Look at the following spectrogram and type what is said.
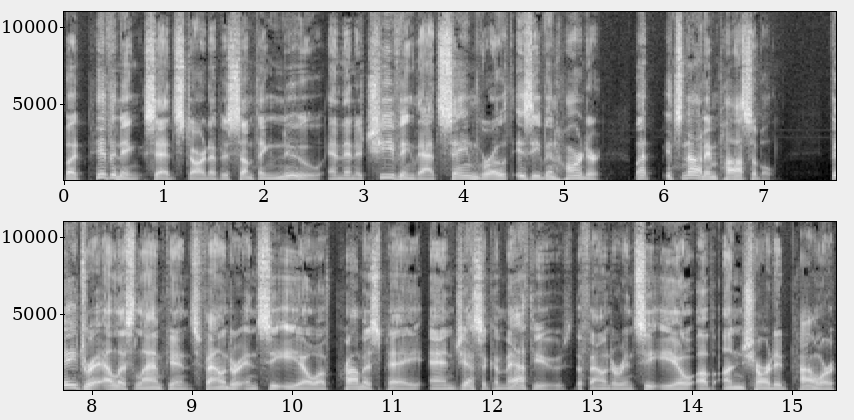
but pivoting said startup is something new, and then achieving that same growth is even harder. But it's not impossible. Phaedra Ellis Lamkins, founder and CEO of PromisePay, and Jessica Matthews, the founder and CEO of Uncharted Power,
